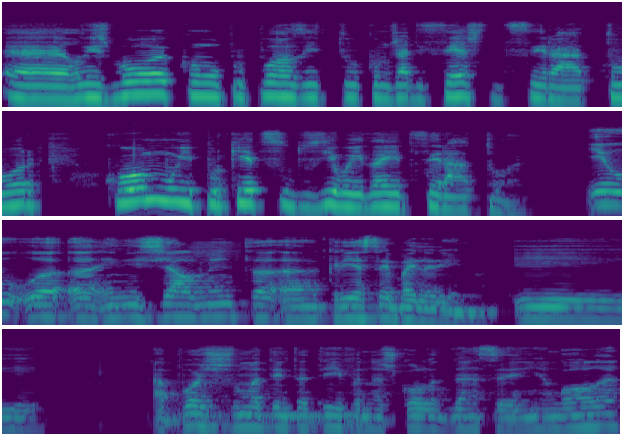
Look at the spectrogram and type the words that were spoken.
a Lisboa com o propósito, como já disseste, de ser ator. Como e porquê te seduziu a ideia de ser ator? Eu ah, inicialmente ah, queria ser bailarino e após uma tentativa na escola de dança em Angola,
